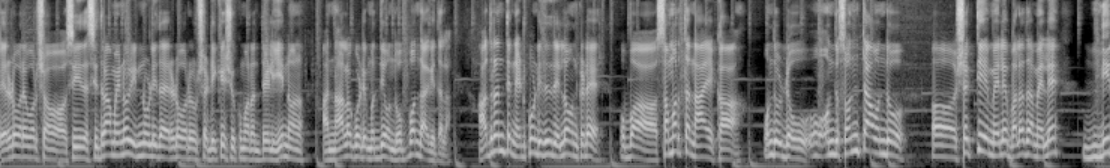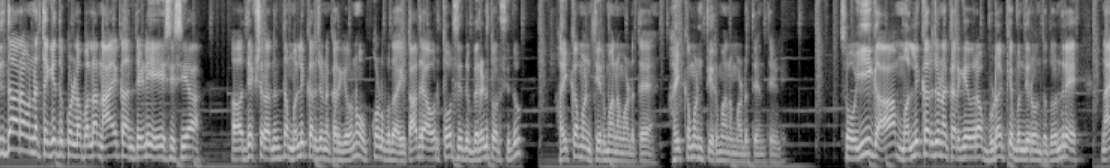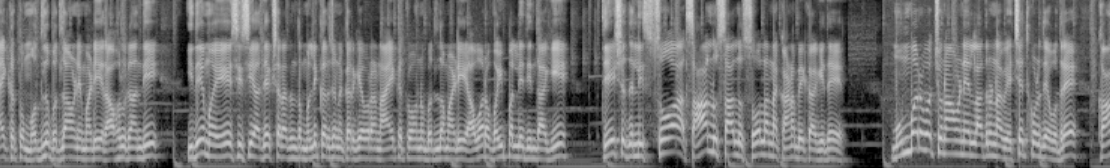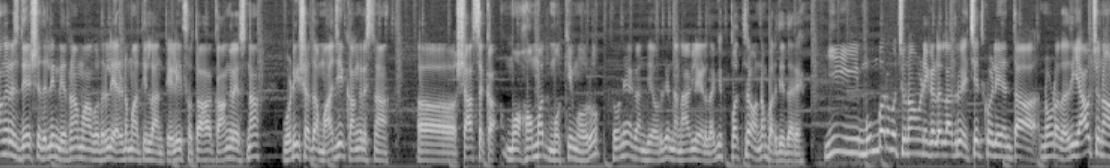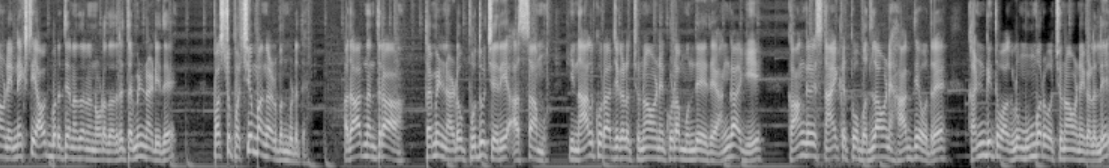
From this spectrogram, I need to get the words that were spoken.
ಎರಡೂವರೆ ವರ್ಷ, ಸಿ, ಸಿದ್ದರಾಮಯ್ಯನವ್ರು ಇನ್ನು ಉಳಿದ ಎರಡೂವರೆ ವರ್ಷ ಡಿ ಕೆ ಶಿವಕುಮಾರ್ ಅಂತೇಳಿ ಏನು ಆ ನಾಲ್ಕು ಗೋಡೆ ಮಧ್ಯೆ ಒಂದು ಒಪ್ಪಂದ ಆಗಿತ್ತಲ್ಲ ಅದರಂತೆ ನಡ್ಕೊಂಡಿದ್ದಿದ್ರೆ ಎಲ್ಲ ಒಂದು ಕಡೆ ಒಬ್ಬ ಸಮರ್ಥ ನಾಯಕ, ಒಂದು ಒಂದು ಸ್ವಂತ ಒಂದು ಶಕ್ತಿಯ ಮೇಲೆ, ಬಲದ ಮೇಲೆ ನಿರ್ಧಾರವನ್ನು ತೆಗೆದುಕೊಳ್ಳಬಲ್ಲ ನಾಯಕ ಅಂತೇಳಿ ಎ ಸಿ ಸಿಯ ಅಧ್ಯಕ್ಷರಾದಂಥ ಮಲ್ಲಿಕಾರ್ಜುನ ಖರ್ಗೆವನ್ನು ಒಪ್ಕೊಳ್ಬೋದಾಗಿತ್ತು. ಆದರೆ ಅವ್ರು ತೋರಿಸಿದ್ದು ಬೆರಳು ತೋರಿಸಿದ್ದು ಹೈಕಮಾಂಡ್ ತೀರ್ಮಾನ ಮಾಡುತ್ತೆ, ಹೈಕಮಾಂಡ್ ತೀರ್ಮಾನ ಮಾಡುತ್ತೆ ಅಂತೇಳಿ. ಸೊ ಈಗ ಮಲ್ಲಿಕಾರ್ಜುನ ಖರ್ಗೆಯವರ ಬುಡಕ್ಕೆ ಬಂದಿರುವಂಥದ್ದು ಅಂದರೆ ನಾಯಕತ್ವ ಮೊದಲು ಬದಲಾವಣೆ ಮಾಡಿ ರಾಹುಲ್ ಗಾಂಧಿ, ಇದೇ ಮ ಎ ಸಿ ಸಿ ಅಧ್ಯಕ್ಷರಾದಂಥ ಮಲ್ಲಿಕಾರ್ಜುನ ಖರ್ಗೆ ಅವರ ನಾಯಕತ್ವವನ್ನು ಬದಲು ಮಾಡಿ ಅವರ ವೈಫಲ್ಯದಿಂದಾಗಿ ದೇಶದಲ್ಲಿ ಸೋ, ಸಾಲು ಸಾಲು ಸೋಲನ್ನು ಕಾಣಬೇಕಾಗಿದೆ. ಮುಂಬರುವ ಚುನಾವಣೆಯಲ್ಲಾದರೂ ನಾವು ಎಚ್ಚೆತ್ಕೊಳ್ಳದೆ ಹೋದರೆ ಕಾಂಗ್ರೆಸ್ ದೇಶದಲ್ಲಿ ನಿರ್ನಾಮ ಆಗೋದ್ರಲ್ಲಿ ಎರಡು ಮಾತಿಲ್ಲ ಅಂತೇಳಿ ಸ್ವತಃ ಕಾಂಗ್ರೆಸ್ನ, ಒಡಿಶಾದ ಮಾಜಿ ಕಾಂಗ್ರೆಸ್ನ ಶಾಸಕ ಮೊಹಮ್ಮದ್ ಮೊಕೀಮ್ ಅವರು ಸೋನಿಯಾ ಗಾಂಧಿ ಅವರಿಗೆ ನಾನು ಆಗಲೇ ಹೇಳಿದಾಗೆ ಪತ್ರವನ್ನು ಬರೆದಿದ್ದಾರೆ. ಈ ಮುಂಬರುವ ಚುನಾವಣೆಗಳಲ್ಲಾದರೂ ಎಚ್ಚೆತ್ಕೊಳ್ಳಿ ಅಂತ ನೋಡೋದಾದ್ರೆ ಯಾವ ಚುನಾವಣೆ ನೆಕ್ಸ್ಟ್ ಯಾವ್ದು ಬರುತ್ತೆ ಅನ್ನೋದನ್ನು ನೋಡೋದಾದ್ರೆ ತಮಿಳ್ನಾಡಿದೆ ಫಸ್ಟು ಪಶ್ಚಿಮ ಬಂಗಾಳ ಬಂದ್ಬಿಡುತ್ತೆ. ಅದಾದ ನಂತರ ತಮಿಳ್ನಾಡು, ಪುದುಚೇರಿ, ಅಸ್ಸಾಂ ಈ ನಾಲ್ಕು ರಾಜ್ಯಗಳ ಚುನಾವಣೆ ಕೂಡ ಮುಂದೆ ಇದೆ. ಹಂಗಾಗಿ ಕಾಂಗ್ರೆಸ್ ನಾಯಕತ್ವ ಬದಲಾವಣೆ ಆಗದೆ ಹೋದರೆ ಖಂಡಿತವಾಗ್ಲೂ ಮುಂಬರುವ ಚುನಾವಣೆಗಳಲ್ಲಿ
